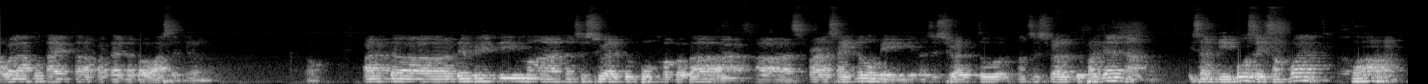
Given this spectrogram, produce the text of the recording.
wala po tayong karapatan na bawasan yun. At uh, definitely yung mga nagsusweldo pong mababa, uh, as far as I know, may nagsusweldo, nagsusweldo pa dyan ng isang libo sa isang buwan. Wow.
